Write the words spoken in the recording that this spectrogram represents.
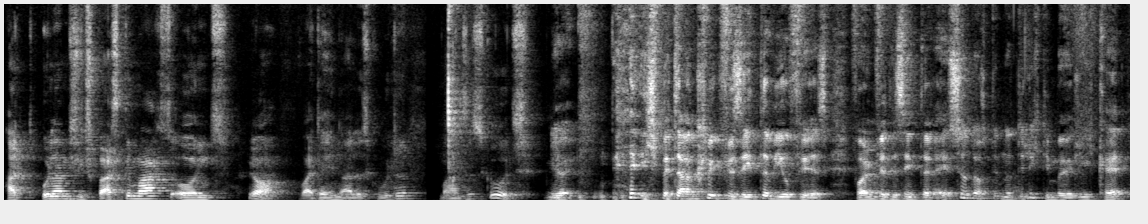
Hat unheimlich viel Spaß gemacht und ja, weiterhin alles Gute. Machen Sie es gut. Ja, ich bedanke mich fürs Interview, fürs, vor allem für das Interesse und auch die, natürlich die Möglichkeit,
